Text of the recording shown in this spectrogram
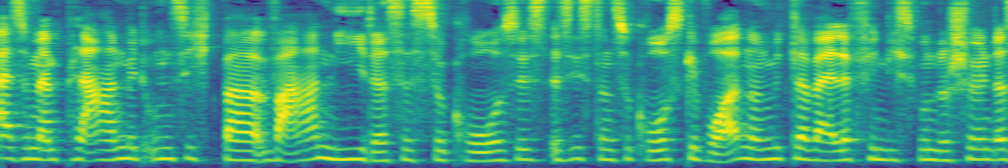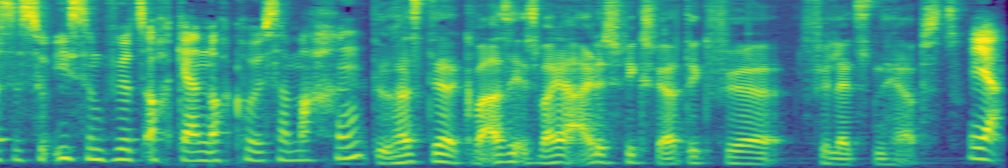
also mein Plan mit Unsichtbar war nie, dass es so groß ist. Es ist dann so groß geworden und mittlerweile finde ich es wunderschön, dass es so ist und würde es auch gern noch größer machen. Du hast ja quasi, es war ja alles fix fertig für, für letzten Herbst. Ja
